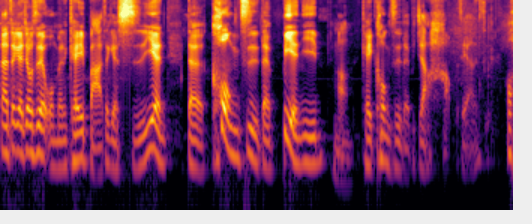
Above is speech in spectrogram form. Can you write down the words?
那这个就是我们可以把这个实验的控制的变音，啊，可以控制的比较好，这样子。哇，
